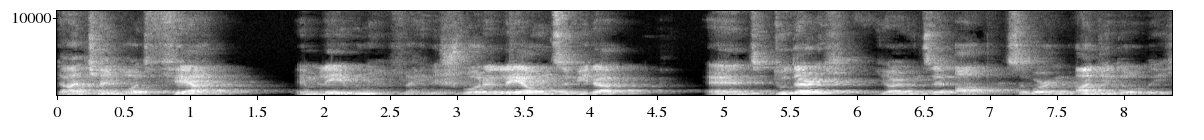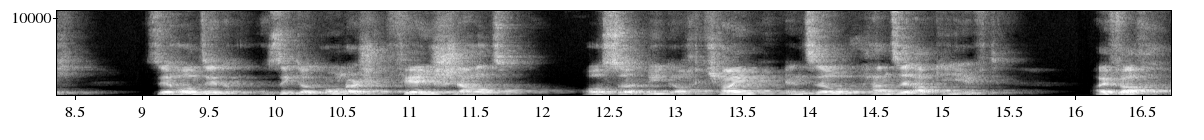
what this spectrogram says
dann scheint Wort fair im Leben, vielleicht eine schwere Lehre und so wieder. Und dadurch juichen sie ab, sie werden ungeduldig. Sie haben sich dort anders festgestellt, außer wie doch kein, und so haben sie abgegeben. Einfach,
